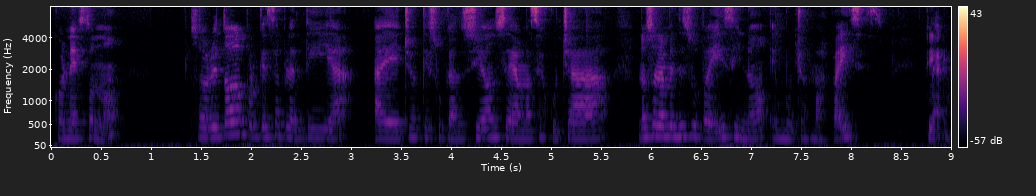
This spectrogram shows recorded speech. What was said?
con esto, ¿no? Sobre todo porque esa plantilla ha hecho que su canción sea más escuchada no solamente en su país, sino en muchos más países. Claro.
